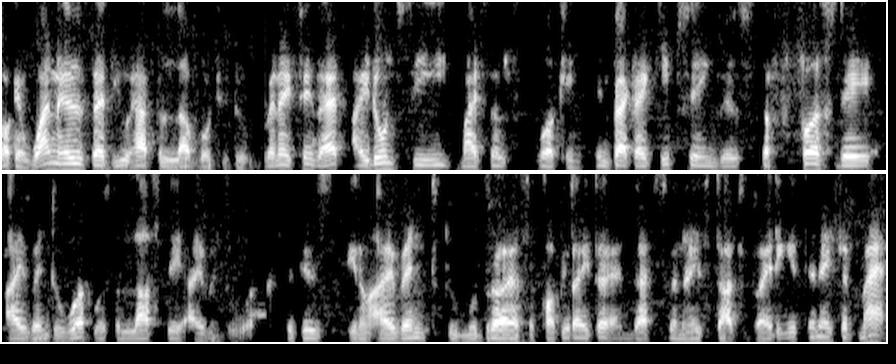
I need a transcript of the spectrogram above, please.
Okay, one is that you have to love what you do. When I say that, I don't see myself working. In fact, I keep saying this. The first day I went to work was the last day I went to work because, you know, I went to Mudra as a copywriter and that's when I started writing it. Then I said, man,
